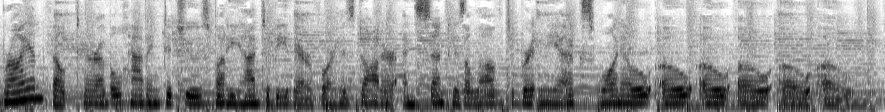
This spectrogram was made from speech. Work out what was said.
Brian felt terrible having to choose but he had to be there for his daughter and sent his love to Britney X100000.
